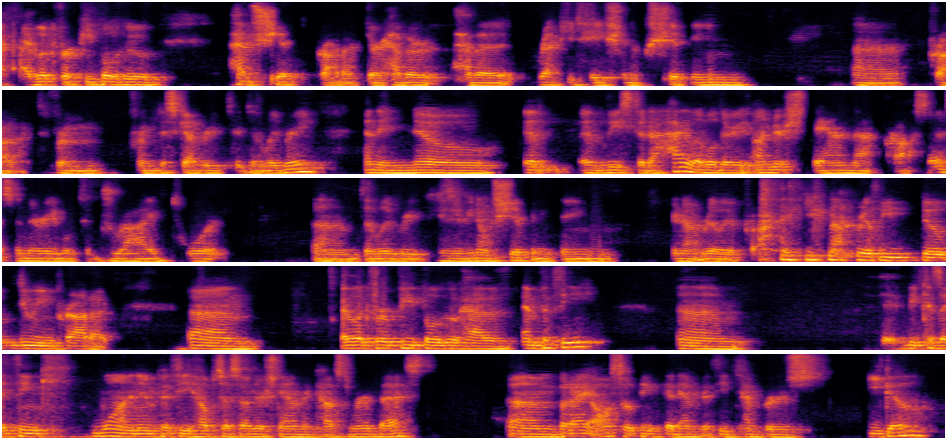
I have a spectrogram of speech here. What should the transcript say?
I, I, look for people who have shipped product or have a have a reputation of shipping uh, product from from discovery to delivery, and they know at, at, least at a high level they understand that process and they're able to drive toward um, delivery. Because if you don't ship anything, you're not really a you're not really doing product. Um, I look for people who have empathy. Um, because I think one, empathy helps us understand the customer best. Um, but I also think that empathy tempers ego.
